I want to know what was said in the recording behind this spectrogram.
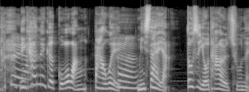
对啊你看那个国王大卫、嗯弥赛亚都是由他而出呢。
